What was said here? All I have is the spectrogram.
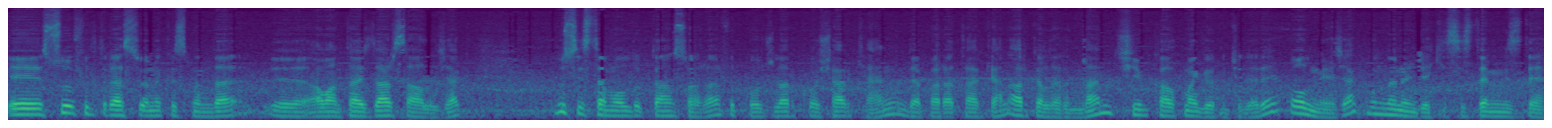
E, su filtrasyonu kısmında e, avantajlar sağlayacak. Bu sistem olduktan sonra futbolcular koşarken, depar atarken arkalarından çim kalkma görüntüleri olmayacak. Bundan önceki sistemimizde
